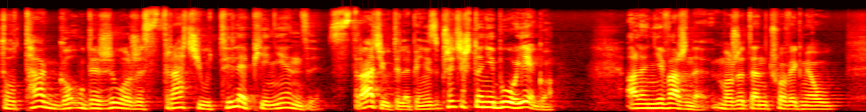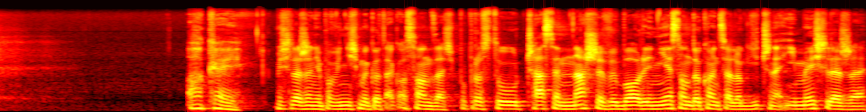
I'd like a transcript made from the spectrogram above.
To tak go uderzyło, że stracił tyle pieniędzy. Stracił tyle pieniędzy, przecież to nie było jego. Ale nieważne, może ten człowiek miał. Okej, okay. Myślę, że nie powinniśmy go tak osądzać. Po prostu czasem nasze wybory nie są do końca logiczne i myślę, że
